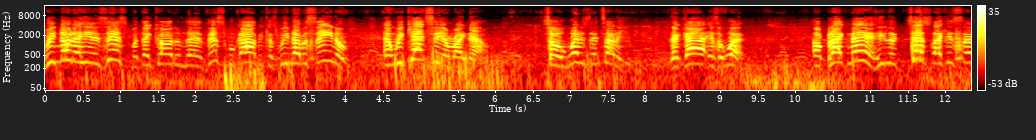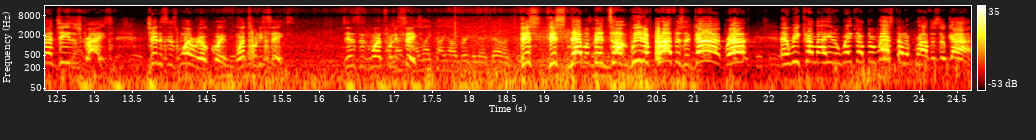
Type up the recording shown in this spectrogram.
We know that he exists, but they called him the invincible God because we never seen him. And we can't see him right now. So what is that telling you? That God is a what? A black man. He looked just like his son Jesus Christ. Genesis 1 real quick. 126. Genesis 126. I like how y'all breaking that down. This this never been taught. We the prophets of God, bruh. And we come out here to wake up the rest of the prophets of God.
